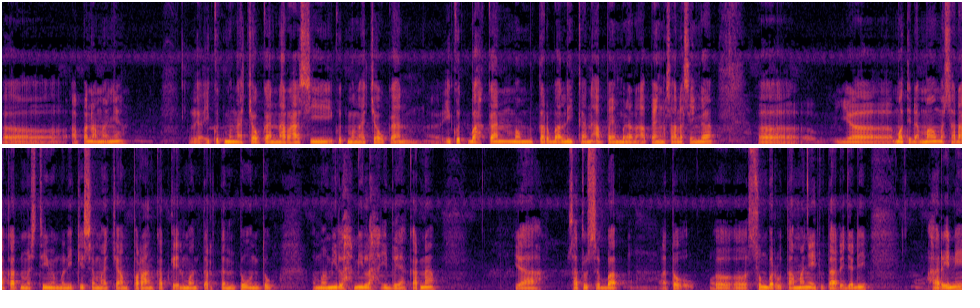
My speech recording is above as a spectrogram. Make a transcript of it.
uh, apa namanya ya ikut mengacaukan narasi, ikut mengacaukan, ikut bahkan memutarbalikan apa yang benar, apa yang salah sehingga uh, ya mau tidak mau masyarakat mesti memiliki semacam perangkat keilmuan tertentu untuk memilah-milah itu ya. Karena ya satu sebab atau uh, uh, sumber utamanya itu tadi. Jadi hari ini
